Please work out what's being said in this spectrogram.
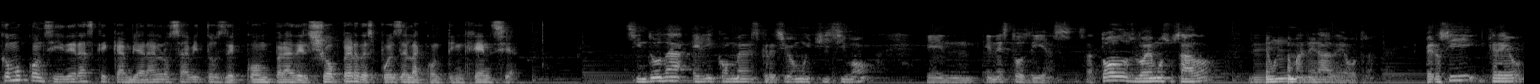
¿Cómo consideras que cambiarán los hábitos de compra del shopper después de la contingencia? Sin duda, el e-commerce creció muchísimo en, en, estos días. O sea, todos lo hemos usado de una manera o de otra. Pero sí creo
